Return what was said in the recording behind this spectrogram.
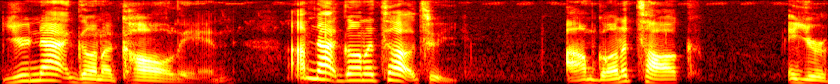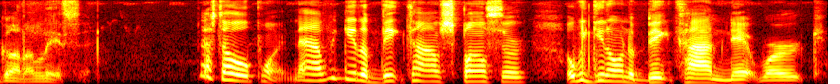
you're not gonna call in. I'm not gonna talk to you. I'm gonna talk and you're gonna listen. That's the whole point. Now, if we get a big time sponsor or we get on a big time network,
